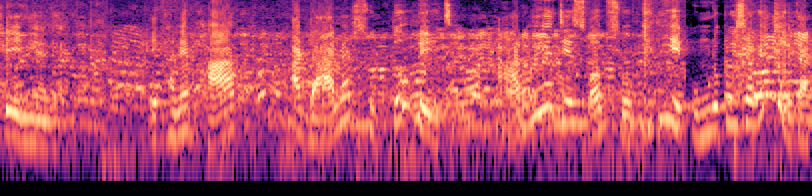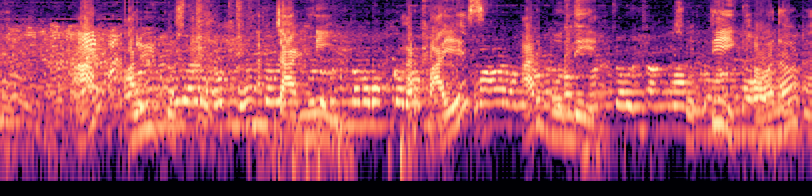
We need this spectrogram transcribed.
খেয়ে নিয়ে যায় এখানে ভাত আর ডাল আর শুক্তও হয়েছে। আর হয়েছে সব সবজি দিয়ে কুমড়ো পুঁই তরকারি আর আলুর পোস্ত, আর চাটনি, আর পায়েস, আর বোঁদে। সত্যি খাওয়া দাওয়াটা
